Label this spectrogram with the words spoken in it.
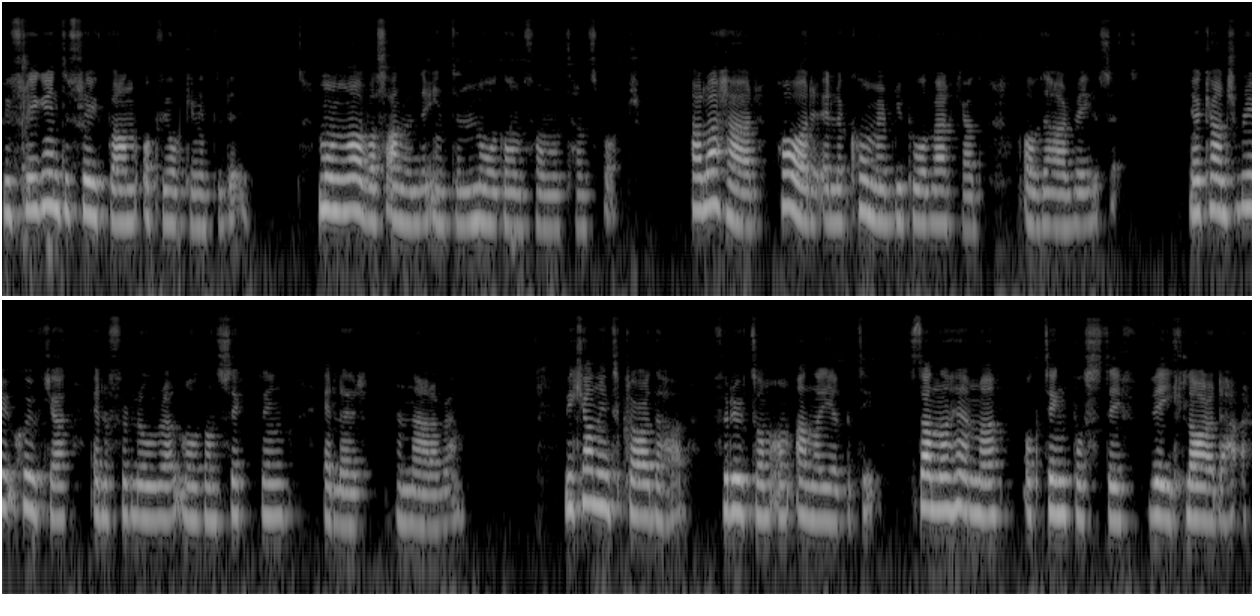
Vi flyger inte flygplan och vi åker inte bil. Många av oss använder inte någon form av transport. Alla här har eller kommer bli påverkad av det här viruset. Jag kanske blir sjuka eller förlorar någon släkting eller en nära vän. Vi kan inte klara det här, förutom om Anna hjälper till. Stanna hemma och tänk positivt, vi klarar det här.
